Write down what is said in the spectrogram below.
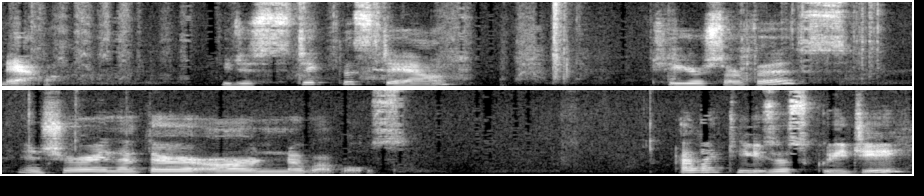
Now, you just stick this down to your surface, ensuring that there are no bubbles. I like to use a squeegee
